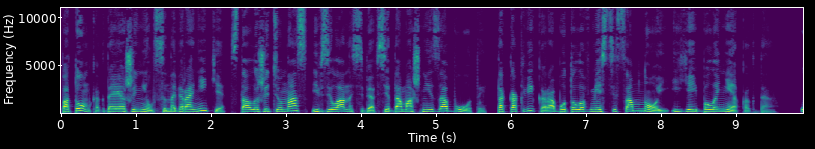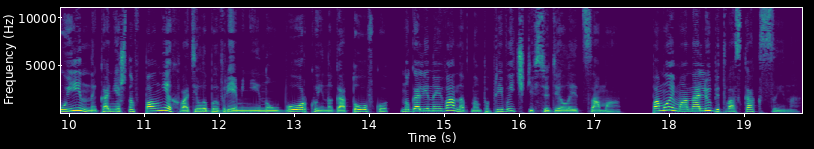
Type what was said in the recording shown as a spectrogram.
Потом, когда я женился на Веронике, стала жить у нас и взяла на себя все домашние заботы, так как Вика работала вместе со мной, и ей было некогда. У Инны, конечно, вполне хватило бы времени и на уборку, и на готовку, но Галина Ивановна по привычке все делает сама. По-моему, она любит вас как сына.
